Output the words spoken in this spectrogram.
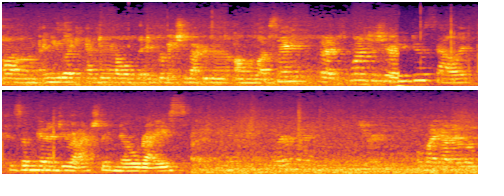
Um, and you like enter all the information about your dinner on the website. But I just wanted to share. I'm gonna do a salad because I'm gonna do actually no rice. Where am I? Sure. Oh my god, I look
